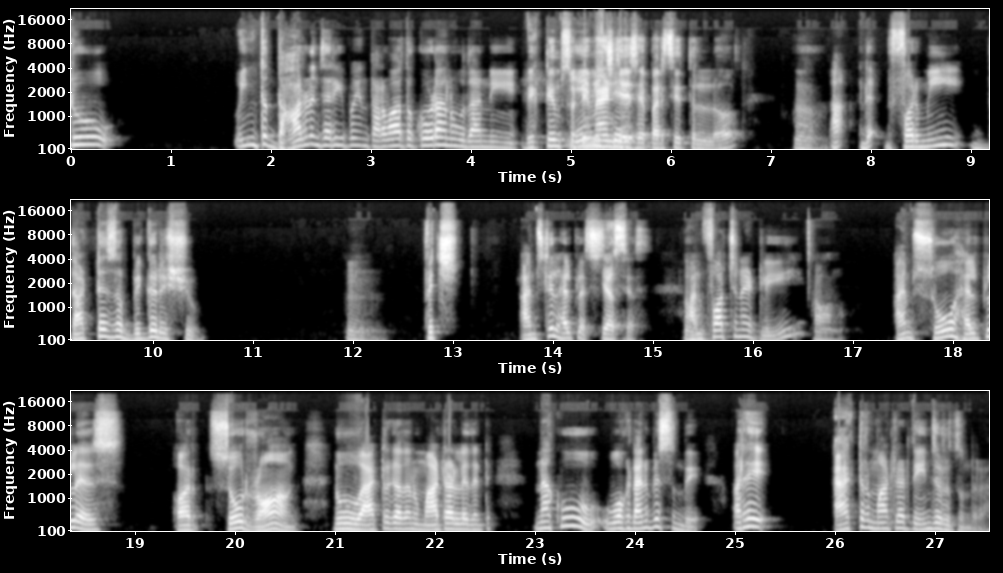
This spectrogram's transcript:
To ఇంత దారుణం జరిగిపోయిన తర్వాత కూడా నువ్వు దాన్ని విక్టిమ్స్ డిమాండ్ చేసే పరిస్థితుల్లో for me that is a bigger issue. Which I'm still helpless yes yes. Unfortunately అవును. I'm so helpless or so wrong నువ్వు యాక్టర్ కదా నువ్వు మాట్లాడలేదంటే నాకు ఒకటి అనిపిస్తుంది. అరే యాక్టర్ మాట్లాడితే ఏం జరుగుతుందిరా.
